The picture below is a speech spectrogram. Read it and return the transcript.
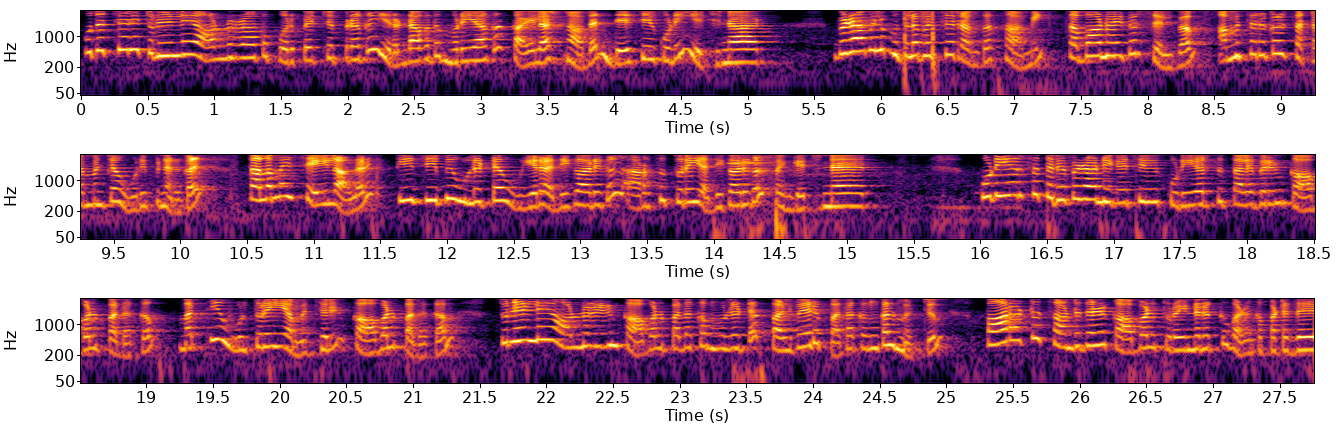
புதுச்சேரி துணைநிலை ஆளுநராக பொறுப்பேற்ற பிறகு இரண்டாவது முறையாக கைலாஷ்நாதன் தேசிய கொடி ஏற்றினார். விழாவில் முதலமைச்சர் ரங்கசாமி சபாநாயகர் செல்வம் அமைச்சர்கள் சட்டமன்ற உறுப்பினர்கள் தலைமை செயலாளர் டிஜிபி உள்ளிட்ட உயர் அதிகாரிகள் அரசு துறை அதிகாரிகள் பங்கேற்றனர். குடியரசு திருவிழா நிகழ்ச்சியில் குடியரசுத் தலைவரின் காவல் பதக்கம் மத்திய உள்துறை அமைச்சரின் காவல் பதக்கம் துணைநிலை ஆளுநரின் காவல் பதக்கம் உள்ளிட்ட பல்வேறு பதக்கங்கள் மற்றும் பாராட்டு சான்றிதழ் காவல்துறையினருக்கு வழங்கப்பட்டது.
